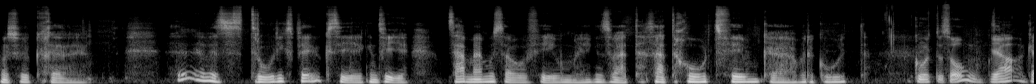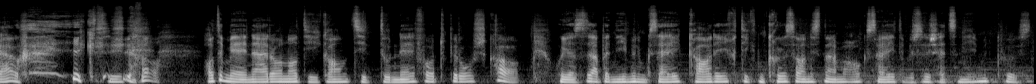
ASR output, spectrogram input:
Das war wirklich äh, ein trauriges Bild irgendwie. Es hat manchmal so einen Film. Es hat, es hat einen Kurzfilm gegeben, aber einen guten. Guter Song. Ja, gell. Ja. Oder wir haben dann auch noch die ganze Tournee vor der Brust gehabt. Und ich habe es eben niemandem gesagt, richtig. Im Kurs habe ich es dann mal gesagt, aber sonst hat es niemand gewusst.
